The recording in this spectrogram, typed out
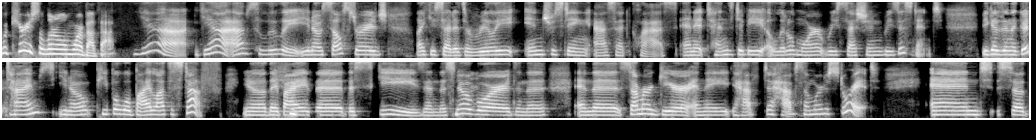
we're curious to learn a little more about that. Yeah, yeah, absolutely. You know, self storage, like you said, it's a really interesting asset class and it tends to be a little more recession resistant because in the good times, you know, people will buy lots of stuff. You know, they buy the the skis and the snowboards and the and the summer gear and they have to have somewhere to store it and so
